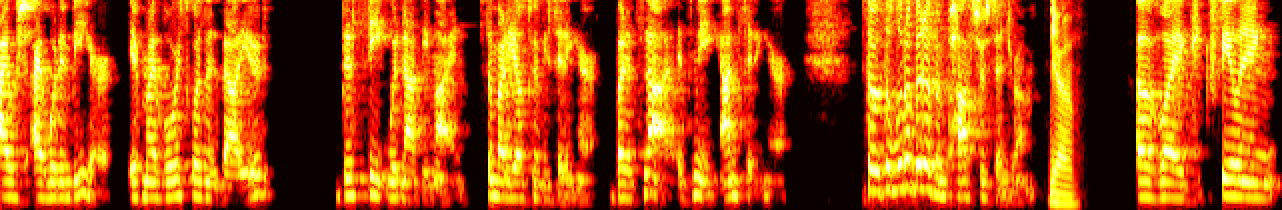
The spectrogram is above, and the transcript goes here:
I, wish I wouldn't be here. If my voice wasn't valued, this seat would not be mine. Somebody else would be sitting here, but it's not. It's me. I'm sitting here. So it's a little bit of imposter syndrome yeah, of like feeling,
